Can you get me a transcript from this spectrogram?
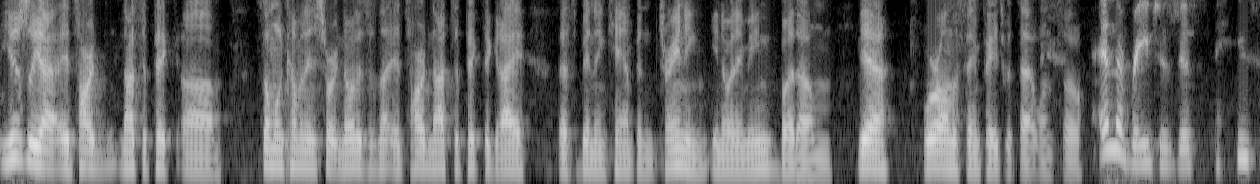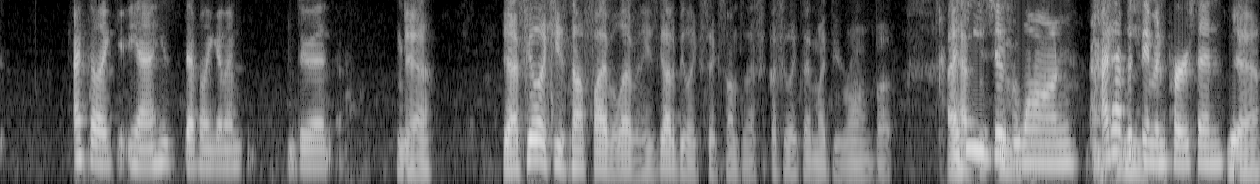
usually, uh, it's hard not to pick um, someone coming in short notice. It's not. It's hard not to pick the guy that's been in camp and training. You know what I mean? But um, yeah, we're all on the same page with that one. So And the reach is just he's. I feel like yeah, he's definitely gonna do it. yeah, yeah. I feel like he's not five eleven. He's got to be like six something. I f- I feel like that might be wrong, but i have think he's just long. I'd have to see him in person. Yeah,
